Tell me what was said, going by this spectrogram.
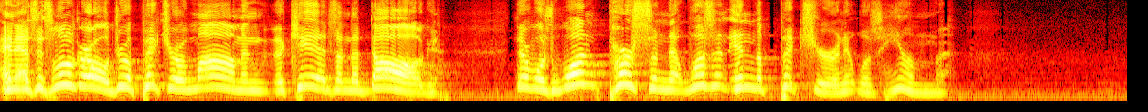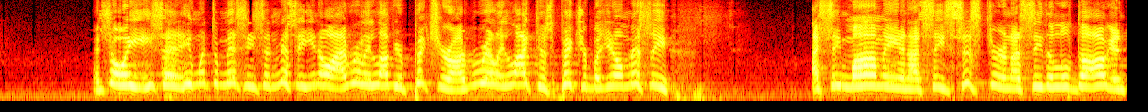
And as this little girl drew a picture of mom and the kids and the dog, there was one person that wasn't in the picture, and it was him. And so he, he said, he went to Missy. He said, Missy, you know, I really love your picture. I really like this picture, but you know, Missy, I see mommy and I see sister and I see the little dog, and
